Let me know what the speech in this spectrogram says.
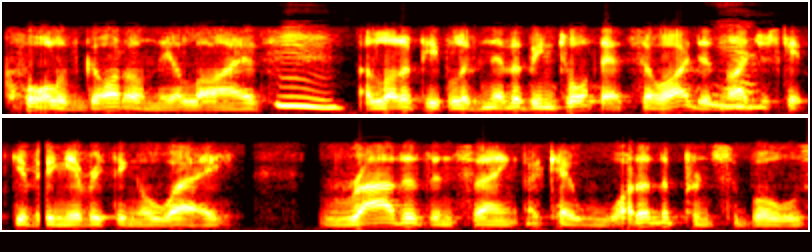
call of God on their lives. Hmm. A lot of people have never been taught that. So I didn't. I just kept giving everything away rather than saying, okay, what are the principles?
